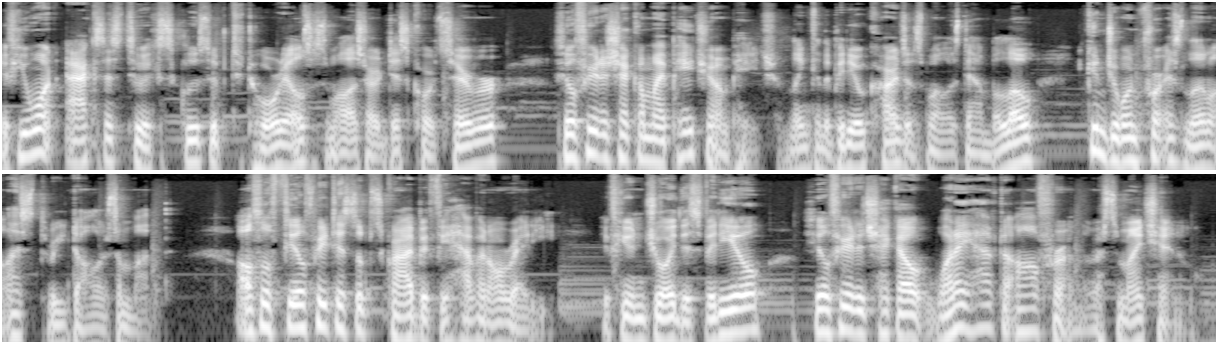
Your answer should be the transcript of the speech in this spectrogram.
If you want access to exclusive tutorials as well as our Discord server, feel free to check out my Patreon page, link in the video cards as well as down below. You can join for as little as $3 a month. Also, feel free to subscribe if you haven't already. If you enjoyed this video, feel free to check out what I have to offer on the rest of my channel.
